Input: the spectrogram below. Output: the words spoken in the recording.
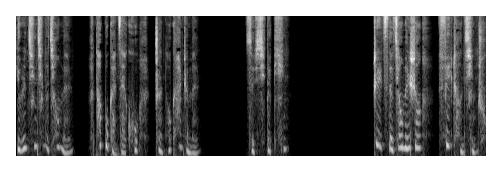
有人轻轻的敲门，他不敢再哭，转头看着门，仔细的听。这次的敲门声非常清楚。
